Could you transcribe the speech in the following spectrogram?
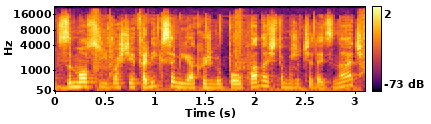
wzmocnić właśnie Felixem i jakoś go poukładać, to możecie dać znać.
